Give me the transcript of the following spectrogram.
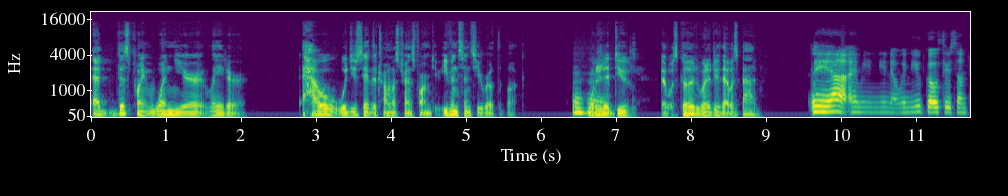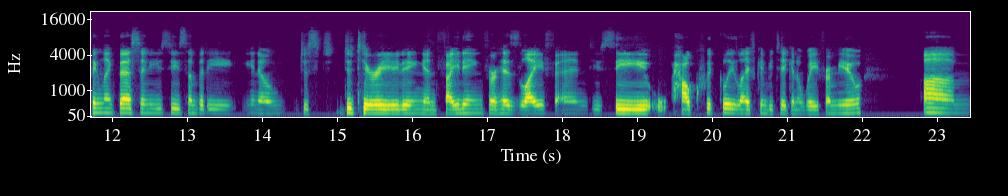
At this point, one year later, how would you say the trauma has transformed you, even since you wrote the book? Mm-hmm. What did it do that was good? What did it do that was bad? Yeah, I mean, you know, when you go through something like this and you see somebody, you know, just deteriorating and fighting for his life, and you see how quickly life can be taken away from you, um,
